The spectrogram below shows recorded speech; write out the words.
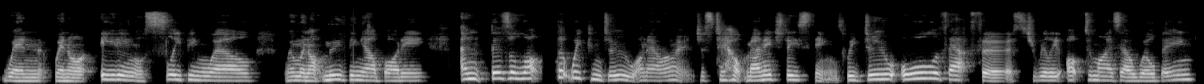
when we're not eating or sleeping well, when we're not moving our body. And there's a lot that we can do on our own just to help manage these things. We do all of that first to really optimize our well being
